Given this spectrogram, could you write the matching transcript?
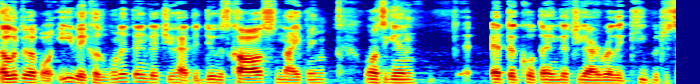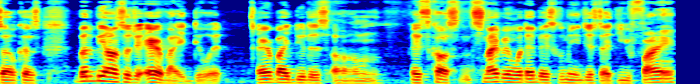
I looked it up on eBay because one of the things that you had to do is call sniping. Once again, ethical thing that you gotta really keep with yourself. Because, but to be honest with you, everybody do it. Everybody do this. Um, it's called sniping. What that basically means just that you find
